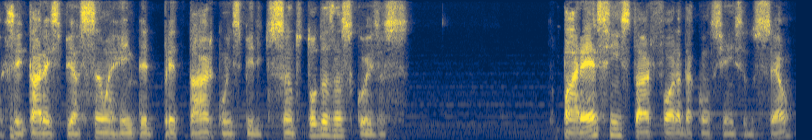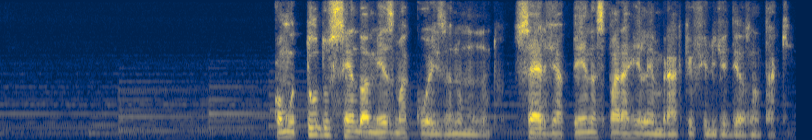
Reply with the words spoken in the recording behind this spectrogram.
Aceitar a expiação é reinterpretar com o Espírito Santo todas as coisas. Parecem estar fora da consciência do céu, como tudo sendo a mesma coisa no mundo, serve apenas para relembrar que o Filho de Deus não está aqui.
